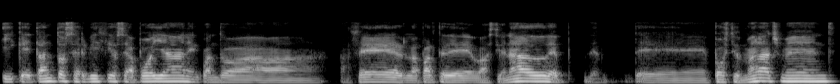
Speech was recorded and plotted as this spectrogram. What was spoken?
y que tantos servicios se apoyan en cuanto a hacer la parte de bastionado, de, de, de posture management,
